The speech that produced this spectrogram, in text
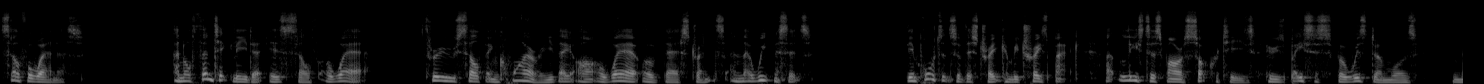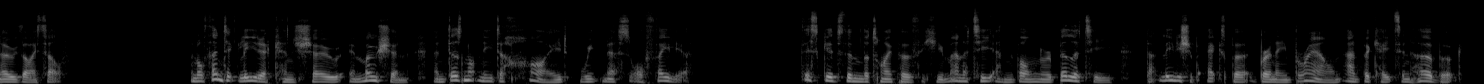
Self awareness. An authentic leader is self aware. Through self inquiry, they are aware of their strengths and their weaknesses. The importance of this trait can be traced back at least as far as Socrates, whose basis for wisdom was know thyself. An authentic leader can show emotion and does not need to hide weakness or failure. This gives them the type of humanity and vulnerability that leadership expert Brene Brown advocates in her book,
